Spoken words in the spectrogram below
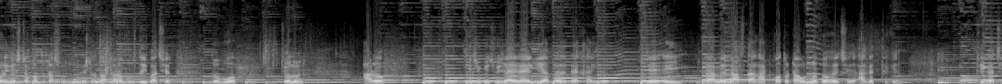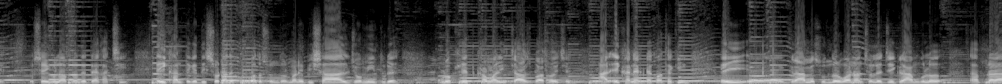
পরিবেশটা কতটা সুন্দর। এটা তো আপনারা বুঝতেই পারছেন। তবুও চলুন আরও কিছু কিছু জায়গায় গিয়ে আপনাদের দেখাই যে এই গ্রামের রাস্তাঘাট কতটা উন্নত হয়েছে আগের থেকে। ঠিক আছে? তো সেইগুলো আপনাদের দেখাচ্ছি। এইখান থেকে দৃশ্যটা দেখুন কত সুন্দর। মানে বিশাল জমি দূরে পুরো ক্ষেত খামারি চাষবাস হয়েছে। আর এখানে একটা কথা কি, এই গ্রামে সুন্দরবন অঞ্চলের যে গ্রামগুলো আপনারা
